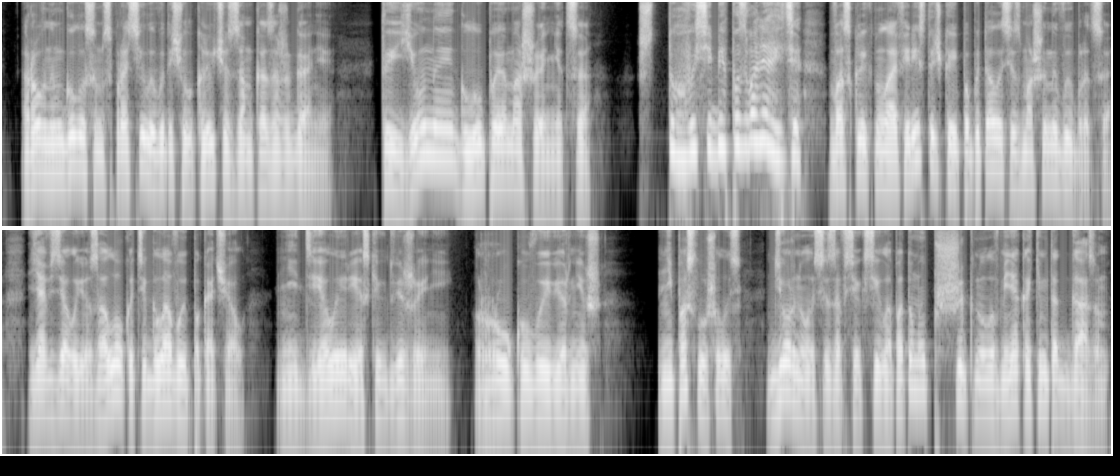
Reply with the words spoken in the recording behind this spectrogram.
— ровным голосом спросил и вытащил ключ из замка зажигания. «Ты юная глупая мошенница», «Что вы себе позволяете?» — воскликнула аферисточка и попыталась из машины выбраться. Я взял ее за локоть и головой покачал. «Не делай резких движений. Руку вывернешь». Не послушалась. Дернулась изо всех сил, а потом и пшикнула в меня каким-то газом.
